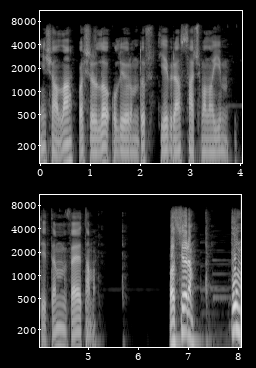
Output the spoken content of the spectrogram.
inşallah başarılı oluyorumdur diye biraz saçmalayayım dedim ve tamam. Basıyorum. Bum.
